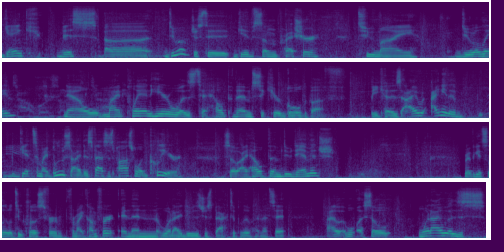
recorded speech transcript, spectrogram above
gank this uh, duo just to give some pressure to my duo lane. Now, my plan here was to help them secure gold buff because I, I need to get to my blue side as fast as possible and clear. So I help them do damage. Riv gets a little too close for, for my comfort, and then what I do is just back to blue, and that's it. I, so when I was,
